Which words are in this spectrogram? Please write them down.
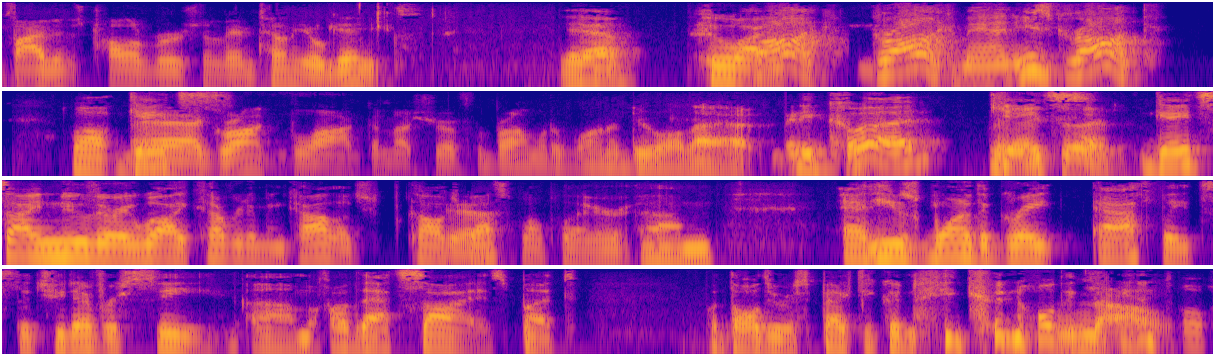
five inch taller version of Antonio Gates. Yeah, who I Gronk, Gronk, man, he's Gronk, well Yeah, Gates Gronk blocked. I'm not sure if LeBron would have wanted to do all that. but he could. Yeah, he Gates, could. Gates, I knew very well. I covered him in college, college Yeah. basketball player, um, and he was one of the great athletes that you'd ever see um, of that size. But with all due respect, he couldn't he couldn't hold a No, candle.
